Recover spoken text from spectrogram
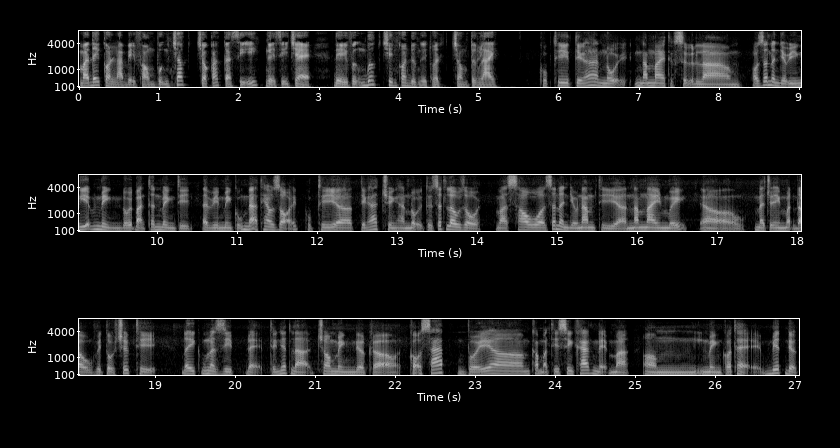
mà đây còn là bệ phóng vững chắc cho các ca sĩ, nghệ sĩ trẻ để vững bước trên con đường nghệ thuật trong tương lai cuộc thi tiếng Hà Nội năm nay thực sự là có rất là nhiều ý nghĩa với mình đối với bản thân mình thì tại vì mình cũng đã theo dõi cuộc thi uh, tiếng hát truyền Hà Nội từ rất lâu rồi và sau uh, rất là nhiều năm thì uh, năm nay mới uh, đài truyền hình bắt đầu với tổ chức thì đây cũng là dịp để thứ nhất là cho mình được uh, cọ sát với uh, các bạn thí sinh khác để mà um, mình có thể biết được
